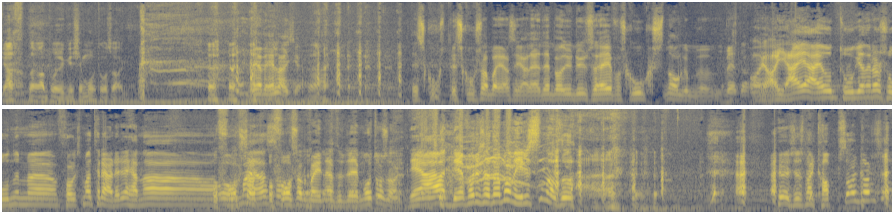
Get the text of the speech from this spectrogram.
Gartnere bruker ikke motorsag. Det er det heller ikke. Det er, skogs, det er skogsarbeider, som gjør det. Det bør jo du si, for Skogs-Norge ja, jeg er jo to generasjoner med folk som er træler i henda Og meg. fortsatt, og altså. fortsatt mener at det er motorsag. Det, er, det får du sette på Nilsen, altså. Høres ut som en kappsag, kanskje.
